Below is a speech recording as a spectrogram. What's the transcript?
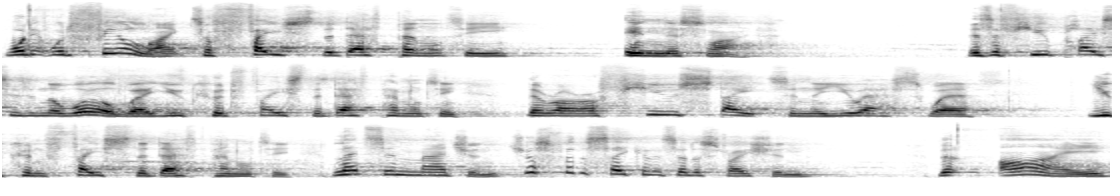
what it would feel like to face the death penalty in this life. There's a few places in the world where you could face the death penalty. There are a few states in the US where you can face the death penalty. Let's imagine, just for the sake of this illustration, that I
